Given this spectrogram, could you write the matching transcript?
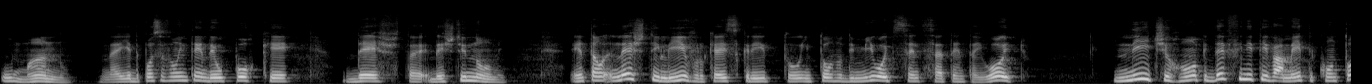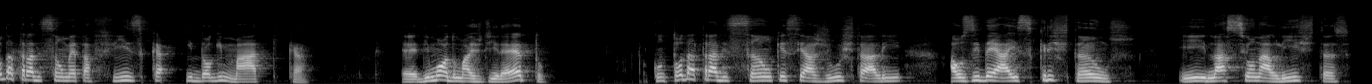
Humano. Né? E depois vocês vão entender o porquê deste, deste nome. Então, neste livro, que é escrito em torno de 1878, Nietzsche rompe definitivamente com toda a tradição metafísica e dogmática. É, de modo mais direto, com toda a tradição que se ajusta ali aos ideais cristãos e nacionalistas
